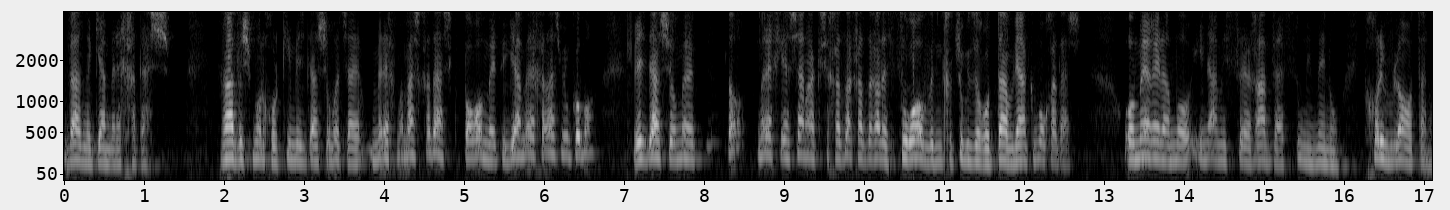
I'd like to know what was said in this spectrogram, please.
ואז מגיע מלך חדש. רב ושמואל חולקים, יש דעה שאומרת שהמלך ממש חדש, פרעה מת, הגיע מלך חדש במקומו. ויש דעה שאומרת, לא, מלך ישן, רק שחזר חזרה לסורו ונתחדשו גזרותיו, נהיה כמו חדש. אומר אל עמו, הנה עם ישראל רב ועשו ממנו, יכול לבלוע אותנו.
